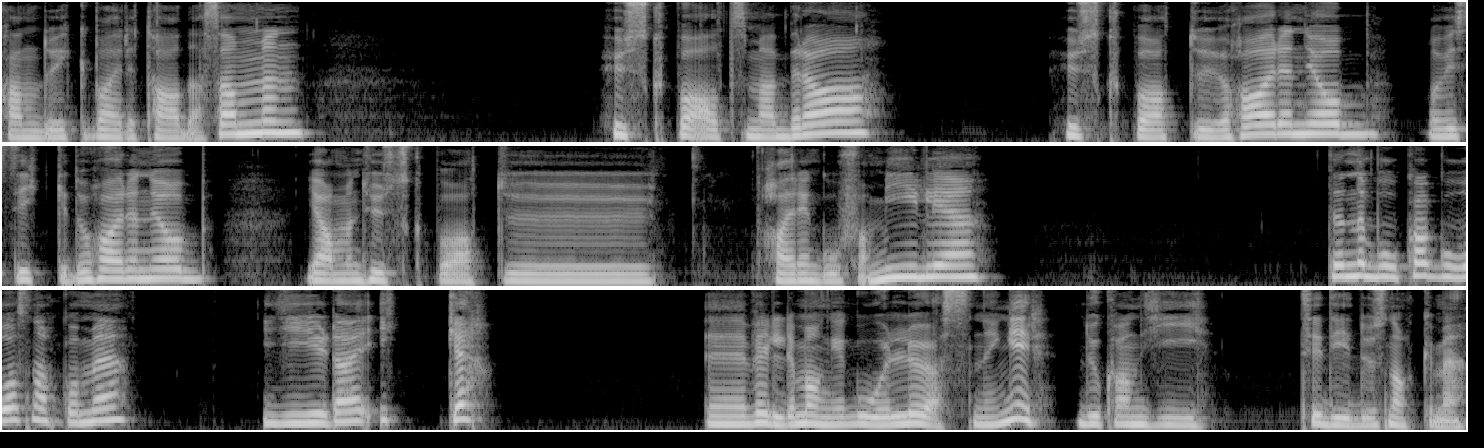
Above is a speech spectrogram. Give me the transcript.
Kan du ikke bare ta deg sammen? Husk på alt som er bra. Husk på at du har en jobb, og hvis ikke du har en jobb, ja, men husk på at du har en god familie. Denne boka, God å snakke om med, gir deg ikke eh, veldig mange gode løsninger du kan gi til de du snakker med.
